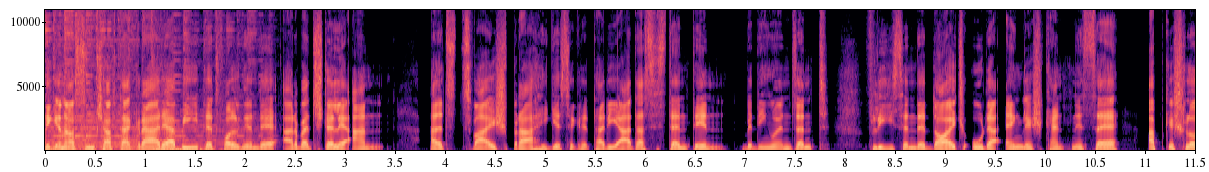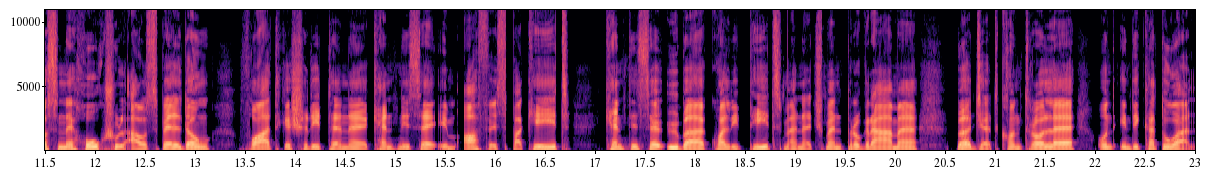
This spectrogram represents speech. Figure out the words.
Die Genossenschaft Agraria bietet folgende Arbeitsstelle an. Als zweisprachige Sekretariatassistentin. Bedingungen sind fließende Deutsch- oder Englischkenntnisse, abgeschlossene Hochschulausbildung, fortgeschrittene Kenntnisse im Office-Paket, Kenntnisse über Qualitätsmanagementprogramme, Budgetkontrolle und Indikatoren.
